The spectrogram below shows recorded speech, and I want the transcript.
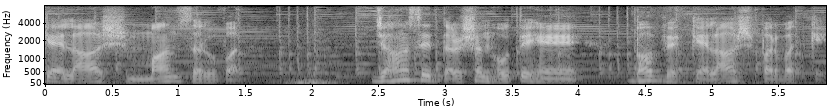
कैलाश मानसरोवर, जहाँ से दर्शन होते हैं भव्य कैलाश पर्वत के।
